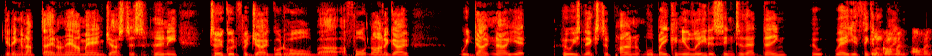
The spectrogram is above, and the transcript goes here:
getting an update on our man, Justis Huni. Too good for Joe Goodall uh, a fortnight ago. We don't know yet who his next opponent will be. Can you lead us into that, Dean? Who, where you think Look, I'm in, I'm in,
